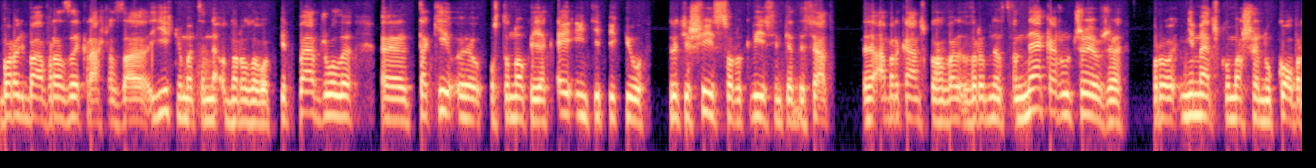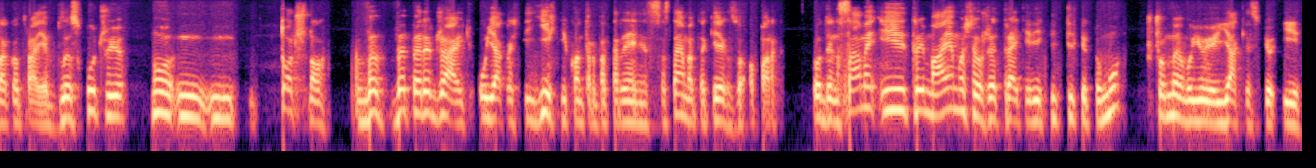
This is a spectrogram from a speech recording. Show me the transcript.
боротьба в рази краща за їхню, ми це неодноразово підтверджували. Е, такі е, установки, як ANTPQ 36, 48, 50 е, американського виробництва, не кажучи вже про німецьку машину Кобра, котра є блискучою. Ну точно випереджають у якості їхні контрбатарейні системи, такі як зоопарк. Один саме і тримаємося вже третій рік тільки тому, що ми воюємо якістю і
